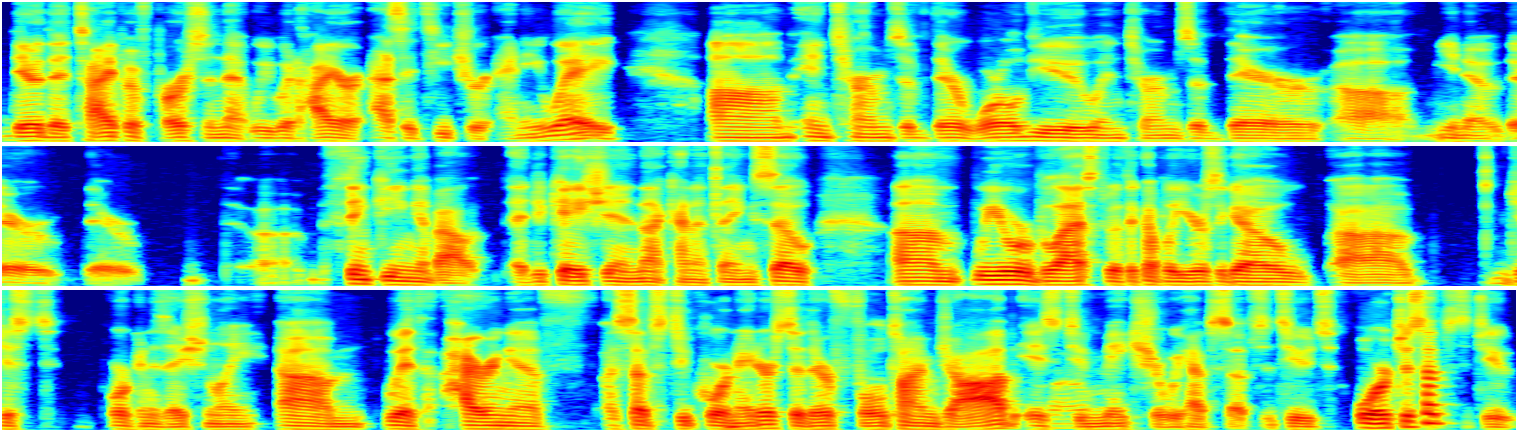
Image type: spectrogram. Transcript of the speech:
they're the type of person that we would hire as a teacher anyway um, in terms of their worldview in terms of their uh, you know their their uh, thinking about education and that kind of thing so um, we were blessed with a couple of years ago uh, just organizationally um, with hiring a, a substitute coordinator. So their full time job is to make sure we have substitutes or to substitute.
